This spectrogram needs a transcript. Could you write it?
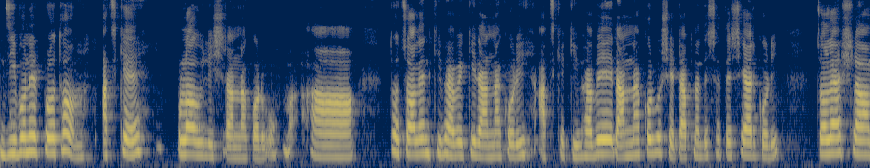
জীবনের প্রথম আজকে পোলাও ইলিশ রান্না করব। তো চলেন কীভাবে কি রান্না করি, আজকে কীভাবে রান্না করব সেটা আপনাদের সাথে শেয়ার করি। চলে আসলাম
